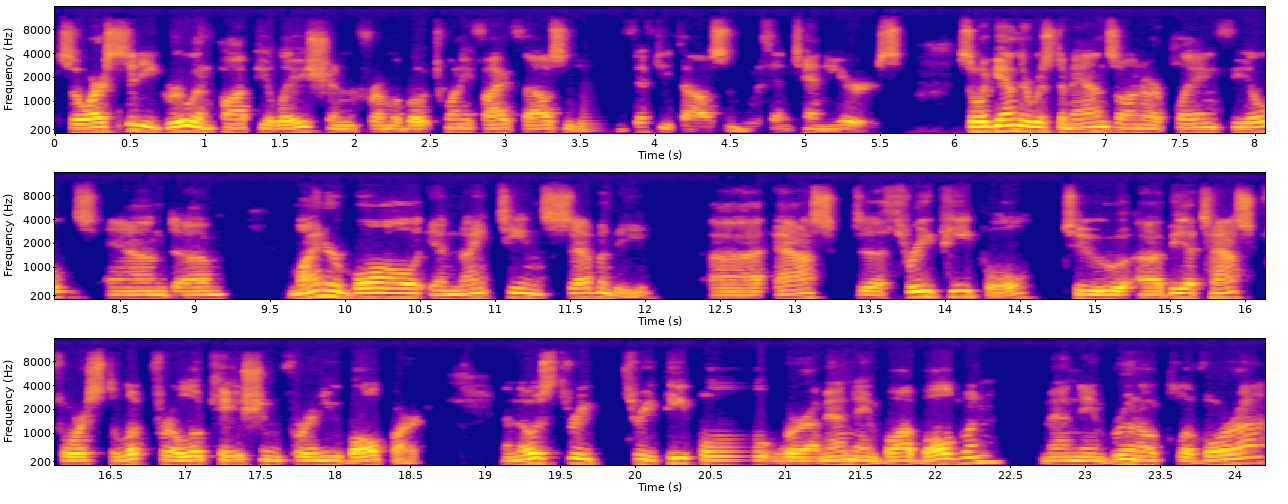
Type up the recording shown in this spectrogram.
so our city grew in population from about 25,000 to 50,000 within 10 years. So again, there was demands on our playing fields, and um, minor ball in 1970 uh, asked uh, three people to uh, be a task force to look for a location for a new ballpark. And those three three people were a man named Bob Baldwin, a man named Bruno Clavora,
